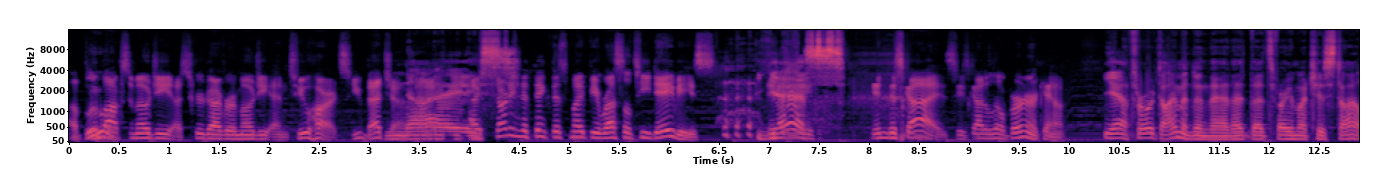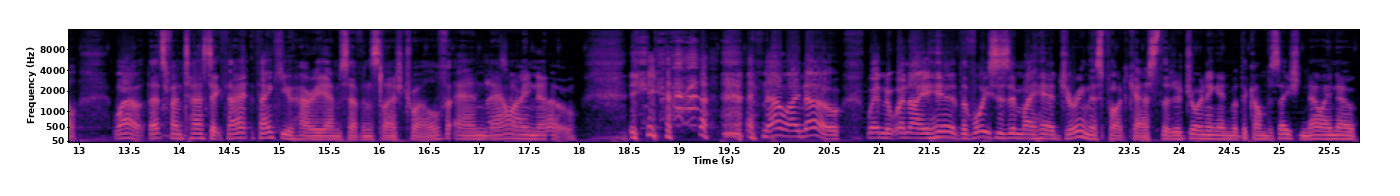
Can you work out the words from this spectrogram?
a blue Ooh. box emoji, a screwdriver emoji, and two hearts. You betcha. And I, I'm starting to think this might be Russell T Davies yes. in disguise. He's got a little burner account. Yeah, throw a diamond in there. That that's very much his style. Wow, that's fantastic. Th- thank you, Harry M7 slash twelve. And Thanks, now I know. and now I know when when I hear the voices in my head during this podcast that are joining in with the conversation. Now I know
